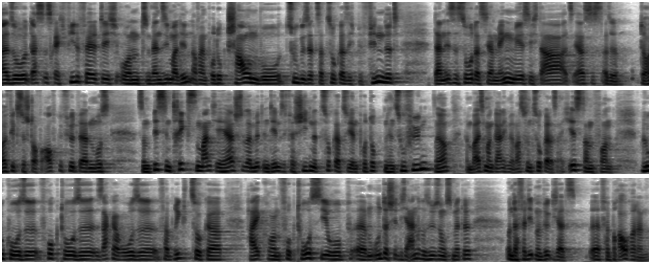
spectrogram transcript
Also das ist recht vielfältig und wenn Sie mal hinten auf ein Produkt schauen, wo zugesetzter Zucker sich befindet, dann ist es so, dass ja mengenmäßig da als erstes, also der häufigste Stoff aufgeführt werden muss. So ein bisschen tricksen manche Hersteller mit, indem sie verschiedene Zucker zu ihren Produkten hinzufügen. Ja, dann weiß man gar nicht mehr, was für ein Zucker das eigentlich ist. Dann von Glucose, Fructose, Saccharose, Fabrikzucker, Highcorn, Fructose-Sirup, ähm, unterschiedliche andere Süßungsmittel. Und da verliert man wirklich als äh, Verbraucher dann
